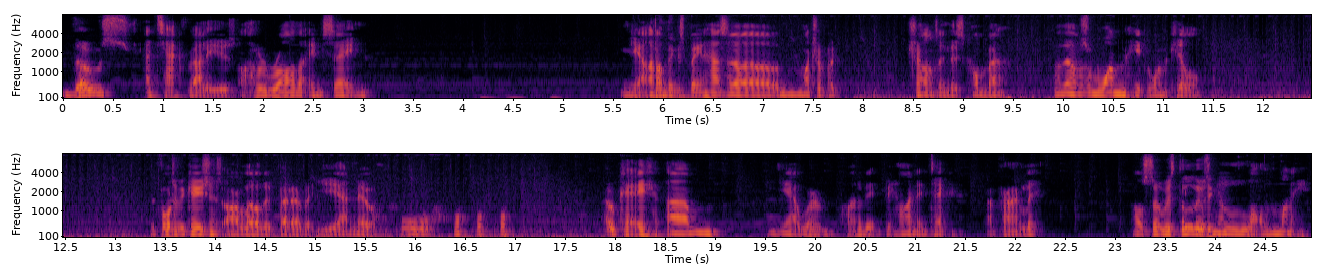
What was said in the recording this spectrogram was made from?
Those attack values are rather insane. Yeah, I don't think Spain has a much of a chance in this combat. Well, that was one hit, one kill. The fortifications are a little bit better, but yeah, no. okay, um, yeah, we're quite a bit behind in tech, apparently. Also, we're still losing a lot of money.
